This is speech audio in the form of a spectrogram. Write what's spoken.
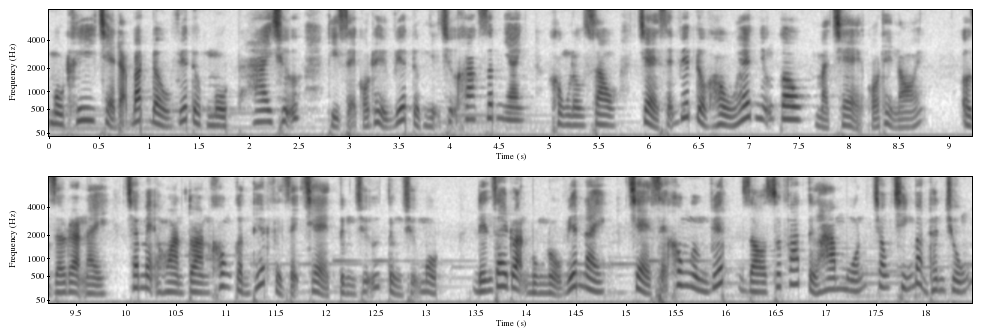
Một khi trẻ đã bắt đầu viết được một, hai chữ thì sẽ có thể viết được những chữ khác rất nhanh. Không lâu sau, trẻ sẽ viết được hầu hết những câu mà trẻ có thể nói. Ở giai đoạn này, cha mẹ hoàn toàn không cần thiết phải dạy trẻ từng chữ từng chữ một. Đến giai đoạn bùng nổ viết này, trẻ sẽ không ngừng viết do xuất phát từ ham muốn trong chính bản thân chúng.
